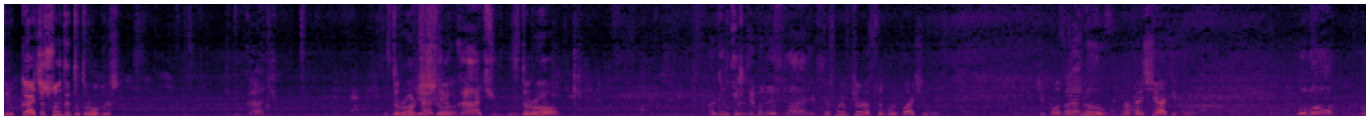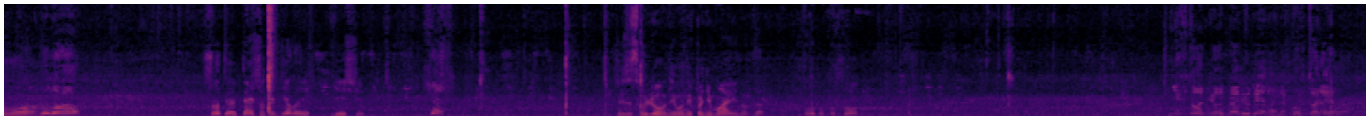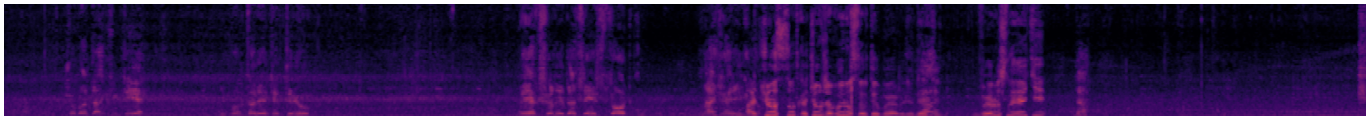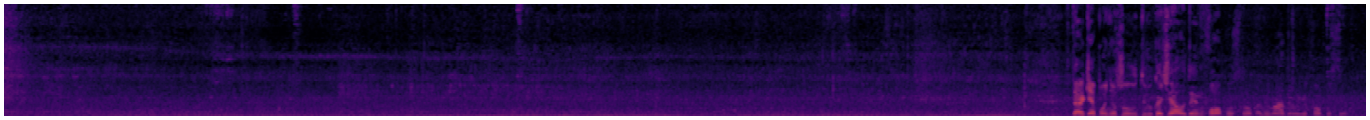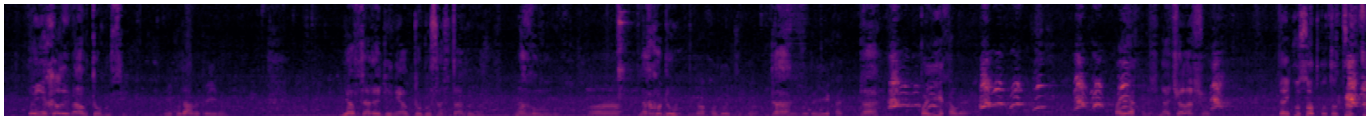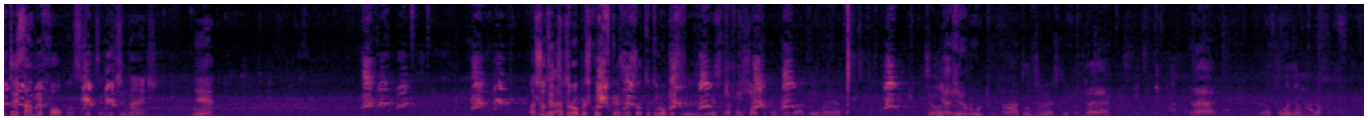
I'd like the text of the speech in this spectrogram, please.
Трюкач, а що ти тут робиш? Трюкач. Здоров чи Я що? трюкачу. Здоров. А відкіль ти мене знаєш? Це ж ми вчора з тобою бачили. Чи Та позавчора? ну. На Хрещатику. Було, Було. було. Що ти опять що ти робиш вещи? Зараз Ти засхвильований, його не розумію іноді. Опа, пішов. ніхто, ні одна людина не повторила. Щоб отак іти і повторити трюк. Ну якщо не дасиш сотку, значить гріх. А чого сотка, чого вже виросли в тебе, блін? Да. эти? Виросли эти? Да. Так, я зрозумів, що у трюкача один фокус тільки, нема других фокусів. Поїхали на автобусі. І куди ми приїдемо? Я всередині автобуса стану на, на голову, А, на ходу. на ходу, типу. Да. Він буде їхати. Да. Поїхали. Поїхали. Спочатку що? Та яку сотку? То це, це той самий фокус, що ти починаєш? Ні? А що ти Да. тут робиш, хоч скажи, що тут робиш? Ми ж на Хрещатику були, а ти на это. Чого Я ти- живу тут. А, тут живеш, типу? Да. Да. Я понял, бля.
